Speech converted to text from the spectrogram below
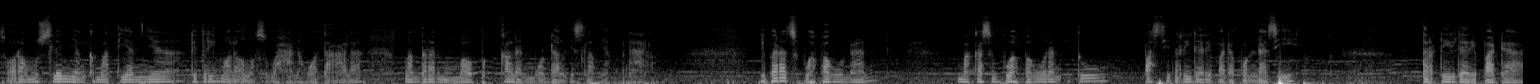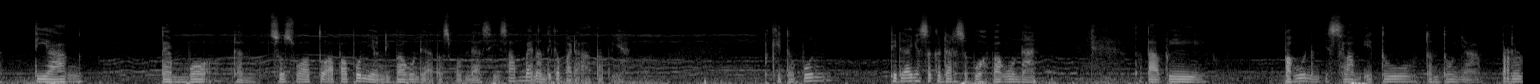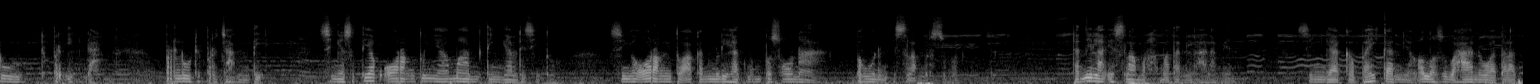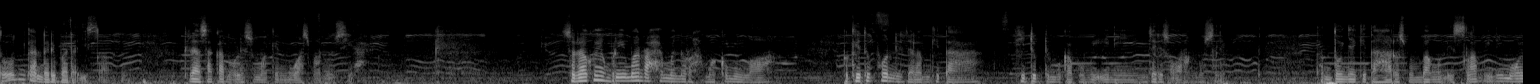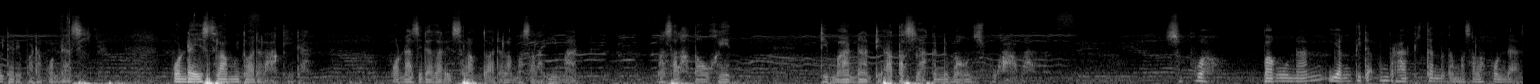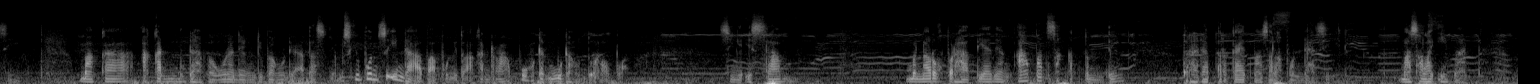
seorang muslim yang kematiannya diterima oleh Allah Subhanahu wa taala lantaran membawa bekal dan modal Islam yang benar. Ibarat sebuah bangunan, maka sebuah bangunan itu pasti terdiri daripada pondasi, terdiri daripada tiang, tembok dan sesuatu apa pun yang dibangun di atas pondasi sampai nanti kepada atapnya. Begitupun tidak hanya sekedar sebuah bangunan, tetapi bangunan Islam itu tentunya perlu diperindah, perlu dipercantik, sehingga setiap orang itu nyaman tinggal di situ, sehingga orang itu akan melihat mempesona bangunan Islam tersebut. Dan inilah Islam rahmatan lil alamin, sehingga kebaikan yang Allah Subhanahu wa taala turunkan daripada Islam dirasakan oleh semakin luas manusia. Saudaraku yang beriman rahimani rahmakumullah, begitupun di dalam kita hidup di muka bumi ini menjadi seorang muslim. Tentunya kita harus membangun Islam ini mulai daripada pondasinya. Pondasi Islam itu adalah akidah. Pondasi dasar Islam itu adalah masalah iman, masalah tauhid, di mana di atasnya akan dibangun sebuah amal. Sebuah bangunan yang tidak memperhatikan tentang masalah pondasi, maka akan mudah bangunan yang dibangun di atasnya. Meskipun seindah apa pun itu akan rapuh dan mudah untuk roboh. Sehingga Islam menaruh perhatian yang amat sangat penting terhadap terkait masalah pondasi ini, masalah iman,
